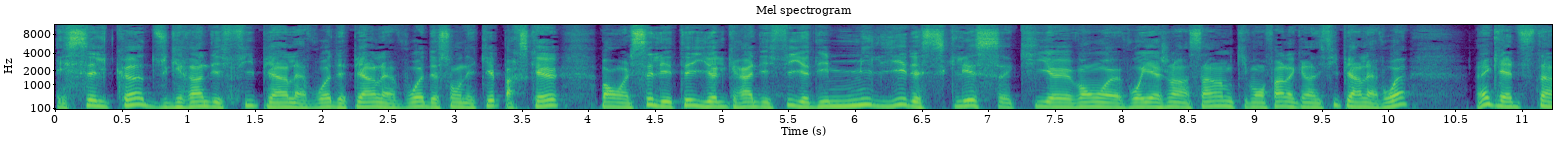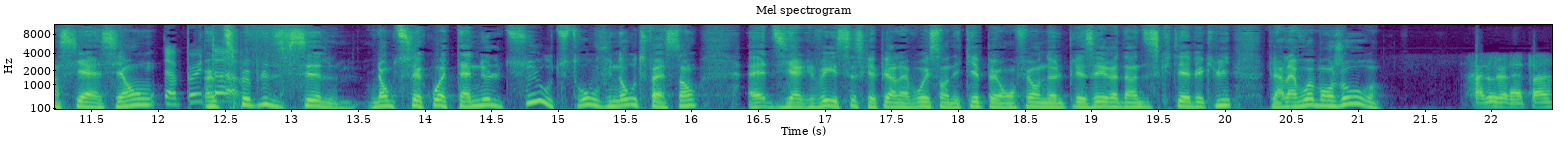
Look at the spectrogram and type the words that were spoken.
Et c'est le cas du grand défi Pierre Lavoie, de Pierre Lavoie, de son équipe, parce que, bon, on le sait, l'été, il y a le grand défi. Il y a des milliers de cyclistes qui euh, vont euh, voyager ensemble, qui vont faire le grand défi Pierre Lavoie. Avec la distanciation, un, petit peu plus difficile. Donc, tu fais quoi? T'annules-tu ou tu trouves une autre façon euh, d'y arriver? Et c'est ce que Pierre Lavoie et son équipe ont fait. On a le plaisir d'en discuter avec lui. Pierre Lavoie, bonjour. Allô, Jonathan.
